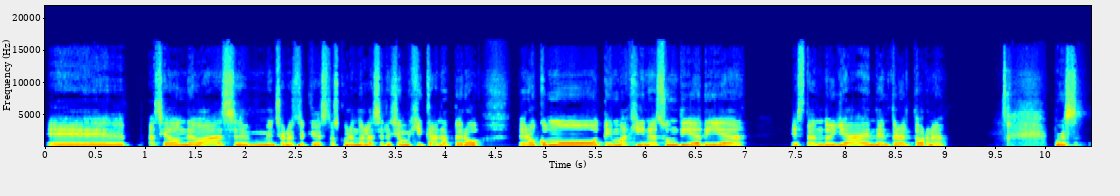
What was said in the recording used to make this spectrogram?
eh, hacia dónde vas. Eh, mencionaste que estás cubriendo la selección mexicana, pero, pero ¿cómo te imaginas un día a día estando ya en, dentro del torneo? Pues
